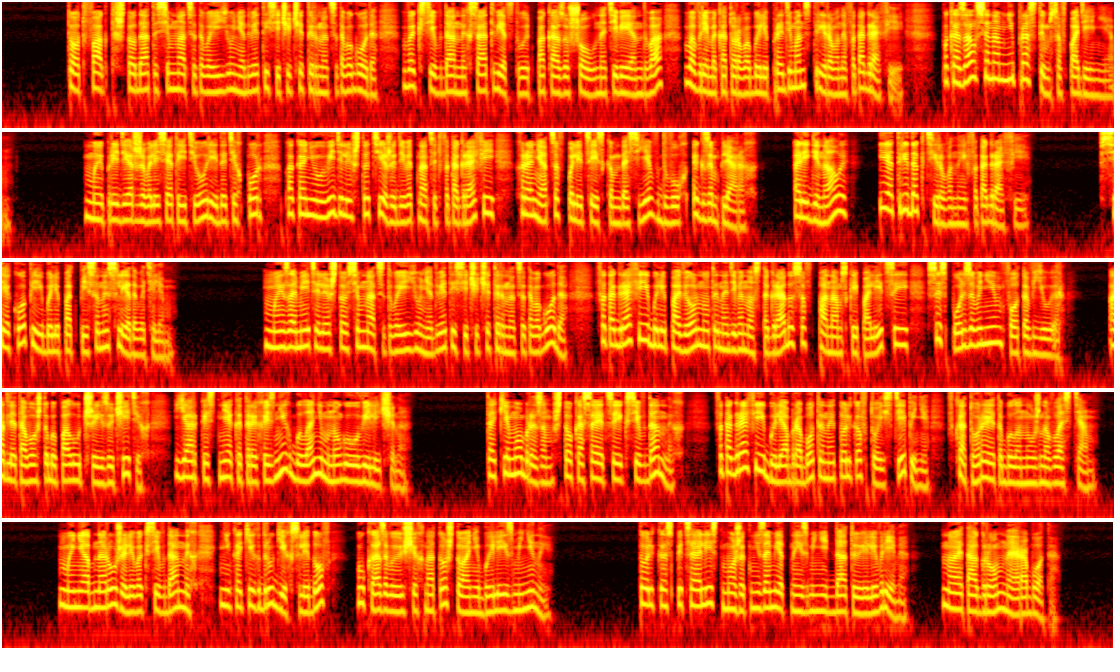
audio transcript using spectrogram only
Тот факт, что дата 17 июня 2014 года в эксив данных соответствует показу шоу на TVN2, во время которого были продемонстрированы фотографии, показался нам непростым совпадением. Мы придерживались этой теории до тех пор, пока не увидели, что те же 19 фотографий хранятся в полицейском досье в двух экземплярах: оригиналы и отредактированные фотографии. Все копии были подписаны следователем. Мы заметили, что 17 июня 2014 года фотографии были повернуты на 90 градусов панамской полицией с использованием фотовьюер — а для того, чтобы получше изучить их, яркость некоторых из них была немного увеличена. Таким образом, что касается эксив данных, фотографии были обработаны только в той степени, в которой это было нужно властям. Мы не обнаружили в эксив данных никаких других следов, указывающих на то, что они были изменены. Только специалист может незаметно изменить дату или время, но это огромная работа.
